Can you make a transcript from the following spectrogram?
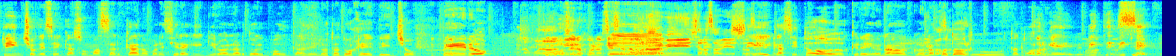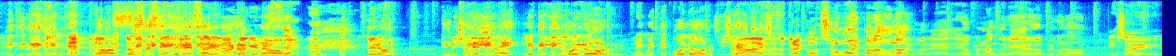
Tincho, que es el caso más cercano, pareciera que quiero hablar todo el podcast de los tatuajes de Tincho, pero Enamorado vos se los conocés Eh, Enamorado de mí, ya lo sabía. lo sí, sabía. casi todos creo, ¿no? Conozco todos tus tatuajes. Porque, viste, no viste, sé. viste que hay gente. No, no sé si tenés alguno que no. Pero Tincho ¿Viste, le mete, le ¿Viste, mete color, le mete color. Sí, yo Ah, eso es otra cosa. Yo voy para los dos lados igual, ¿eh? De golpe blanco y negro, golpe color. Eso de,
